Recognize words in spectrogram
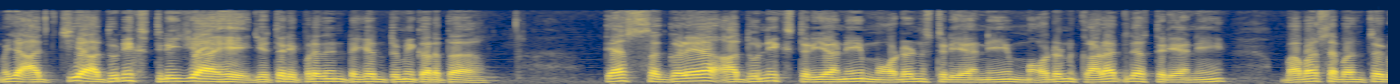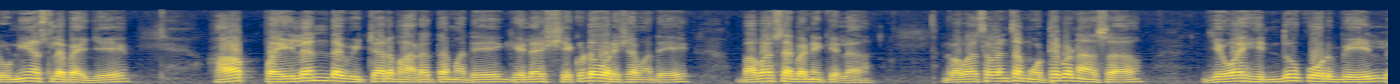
म्हणजे आजची आधुनिक स्त्री जी आहे ज्याचं रिप्रेझेंटेशन तुम्ही करता त्या सगळ्या आधुनिक स्त्रियांनी मॉडर्न स्त्रियांनी मॉडर्न काळातल्या स्त्रियांनी बाबासाहेबांचं ऋणी असलं पाहिजे. हा पहिल्यांदा विचार भारतामध्ये गेल्या शेकडो वर्षामध्ये बाबासाहेबांनी केला. बाबासाहेबांचा मोठेपणा असा जेव्हा हिंदू कोड बिल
